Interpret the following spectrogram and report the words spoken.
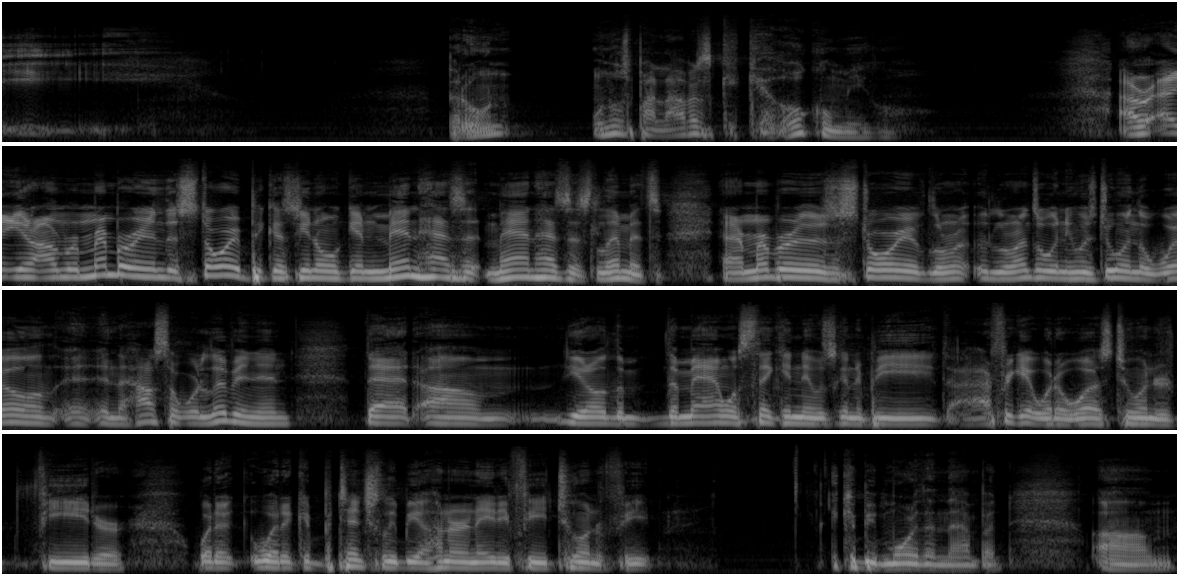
Y- pero un- unas palabras que quedó conmigo. I, you know, I remember in the story because you know again, man has man has its limits, and I remember there's a story of Lorenzo when he was doing the well in, in the house that we're living in. That um, you know the the man was thinking it was going to be I forget what it was, 200 feet or what it what it could potentially be 180 feet, 200 feet. It could be more than that, but um,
